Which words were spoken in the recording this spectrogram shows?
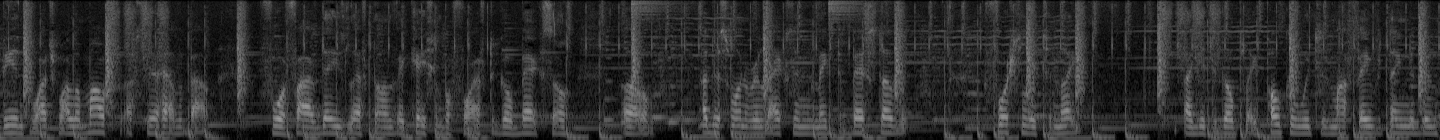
binge watch while I'm off. I still have about four or five days left on vacation before I have to go back. So uh, I just want to relax and make the best of it. Fortunately, tonight I get to go play poker, which is my favorite thing to do.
